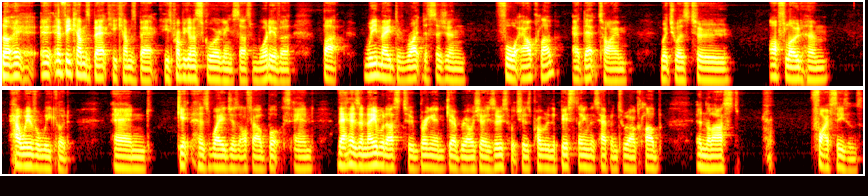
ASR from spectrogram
Look, if he comes back, he comes back. He's probably going to score against us, whatever. But we made the right decision for our club at that time, which was to offload him however we could and get his wages off our books. And that has enabled us to bring in Gabriel Jesus, which is probably the best thing that's happened to our club in the last five seasons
